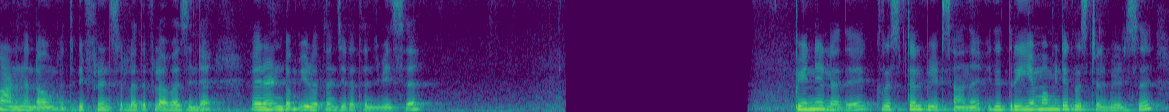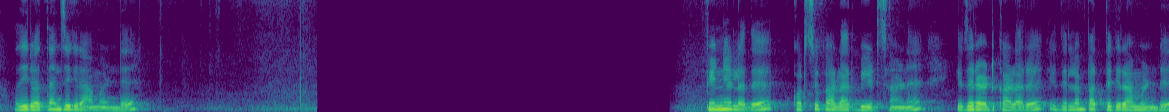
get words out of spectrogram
കാണുന്നുണ്ടാവും ഇത് ഡിഫറൻസ് ഉള്ളത് ഫ്ലവേഴ്സിന്റെ രണ്ടും ഇരുപത്തഞ്ച് ഇരുപത്തഞ്ച് പീസ് പിന്നെ ഉള്ളത് ക്രിസ്റ്റൽ ബീഡ്സ് ആണ്. ഇത് ത്രീ എം എമ്മിന്റെ ക്രിസ്റ്റൽ ബീഡ്സ് അത് ഇരുപത്തഞ്ച് ഗ്രാം ഉണ്ട്. പിന്നെയുള്ളത് കുറച്ച് കളർ ബീഡ്സ് ആണ്. ഇത് റെഡ് കളറ് ഇതെല്ലാം പത്ത് ഗ്രാം ഉണ്ട്.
